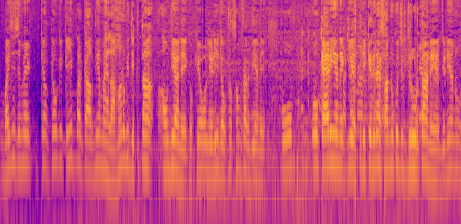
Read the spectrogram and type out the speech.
ਬਾਈ ਜੀ ਜਿਵੇਂ ਕਿਉਂ- ਕਿਉਂਕਿ ਕਈ ਪ੍ਰਕਾਰ ਦੀਆਂ ਮਹਿਲਾਵਾਂ ਨੂੰ ਵੀ ਦਿੱਕਤਾਂ ਆਉਂਦੀਆਂ ਨੇ ਕਿਉਂਕਿ ਉਹ ਲੇਡੀ ਡਾਕਟਰ ਸਮਝ ਸਕਦੀਆਂ ਨੇ। ਉਹ ਉਹ ਕਹਿ ਰਹੀਆਂ ਨੇ ਕਿ ਇਸ ਤਰੀਕੇ ਦੇ ਨਾਲ ਸਾਨੂੰ ਕੁਝ ਜ਼ਰੂਰਤਾਂ ਨੇ ਜਿਹੜੀਆਂ ਨੂੰ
